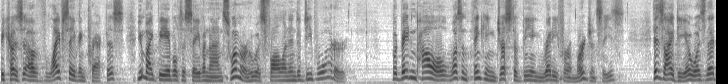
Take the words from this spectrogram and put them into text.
Because of life saving practice, you might be able to save a non swimmer who has fallen into deep water. But Baden Powell wasn't thinking just of being ready for emergencies. His idea was that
